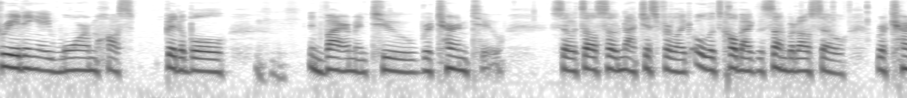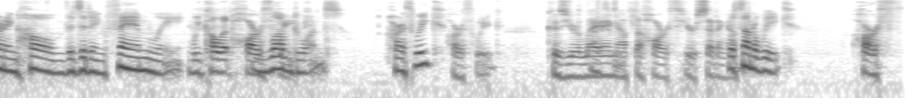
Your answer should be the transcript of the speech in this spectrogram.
creating a warm, hospitable mm-hmm. environment to return to. So it's also not just for like, oh, let's call back the sun, but also returning home, visiting family, We call it Hearth loved Week. ones. Hearth week? Hearth Week. Because you're laying out the hearth. You're setting Well, up it's not a week. hearth.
